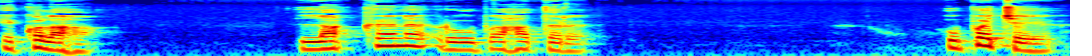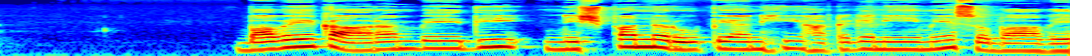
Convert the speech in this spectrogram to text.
11 ලක්ෂණ රූප 4 උපචය. භවයක ආරම්භයේදී නිෂ්පන්න රූපයන්හි හටගැනීමේ ස්වභාවය.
